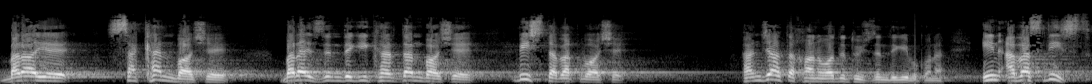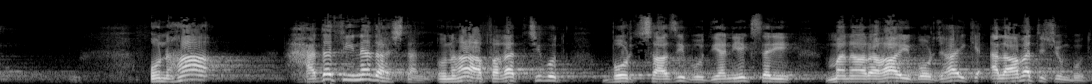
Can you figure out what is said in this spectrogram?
برای سکن باشه. برای زندگی کردن باشه 20 طبق باشه. 50 تا خانواده توش زندگی بکنه. این عبس نیست. اونها هدفی نداشتن. اونها فقط چی بود؟ برج سازی بود. یعنی یک سری مناره های برج هایی که علامتشون بود.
